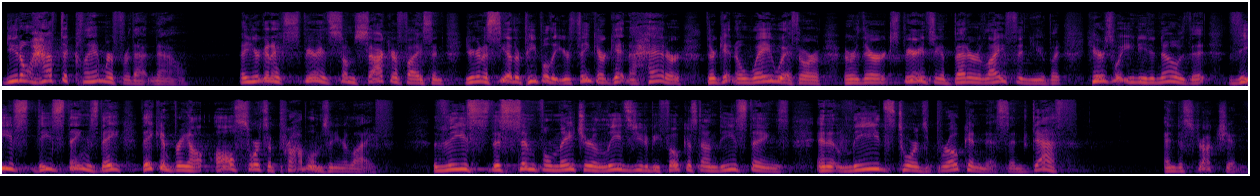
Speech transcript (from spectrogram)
you don't have to clamor for that now. Now you're going to experience some sacrifice and you're going to see other people that you think are getting ahead or they're getting away with or, or they're experiencing a better life than you. But here's what you need to know that these, these things, they, they can bring out all sorts of problems in your life. These, this sinful nature leads you to be focused on these things and it leads towards brokenness and death and destruction.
